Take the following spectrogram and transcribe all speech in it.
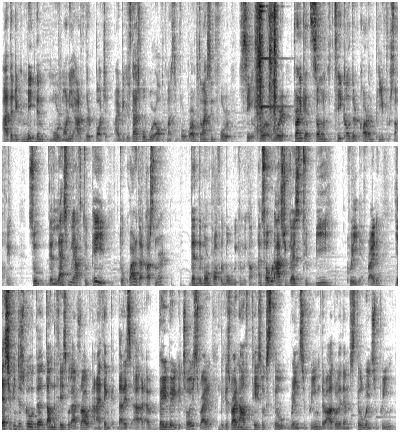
uh, that you can make them more money out of their budget, right? Because that's what we're optimizing for. We're optimizing for sales. We're, we're trying to get someone to take out their card and pay for something. So the less we have to pay to acquire that customer, then the more profitable we can become. And so I would ask you guys to be creative, right? Yes, you can just go the, down the Facebook ads route, and I think that is a, a, very, very good choice, right? Because right now, Facebook still reigns supreme, their algorithm still reigns supreme.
